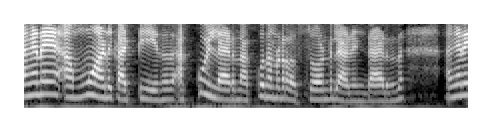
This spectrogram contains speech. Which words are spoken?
അങ്ങനെ അമ്മുവാണ് കട്ട് ചെയ്യുന്നത്. അക്കു ഇല്ലായിരുന്നു. അക്കു നമ്മുടെ റെസ്റ്റോറന്റിലാണ് ഉണ്ടായിരുന്നത് അങ്ങനെ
